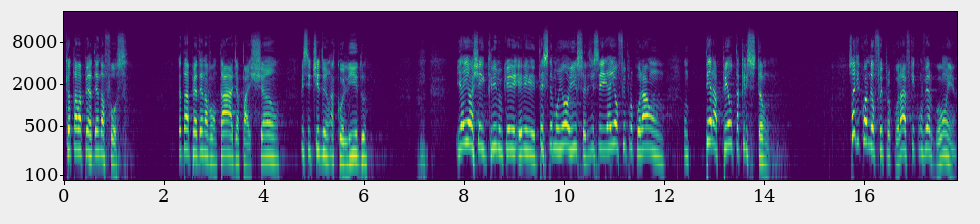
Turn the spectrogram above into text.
que eu estava perdendo a força, que eu estava perdendo a vontade, a paixão, me sentindo acolhido. E aí eu achei incrível porque ele, ele testemunhou isso. Ele disse: e aí eu fui procurar um, um terapeuta cristão. Só que quando eu fui procurar, eu fiquei com vergonha.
